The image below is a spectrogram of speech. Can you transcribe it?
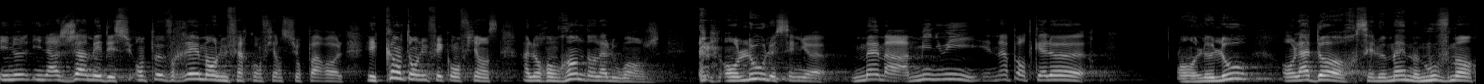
il n'a jamais déçu. On peut vraiment lui faire confiance sur parole. Et quand on lui fait confiance, alors on rentre dans la louange. On loue le Seigneur, même à minuit, n'importe quelle heure. On le loue, on l'adore, c'est le même mouvement.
